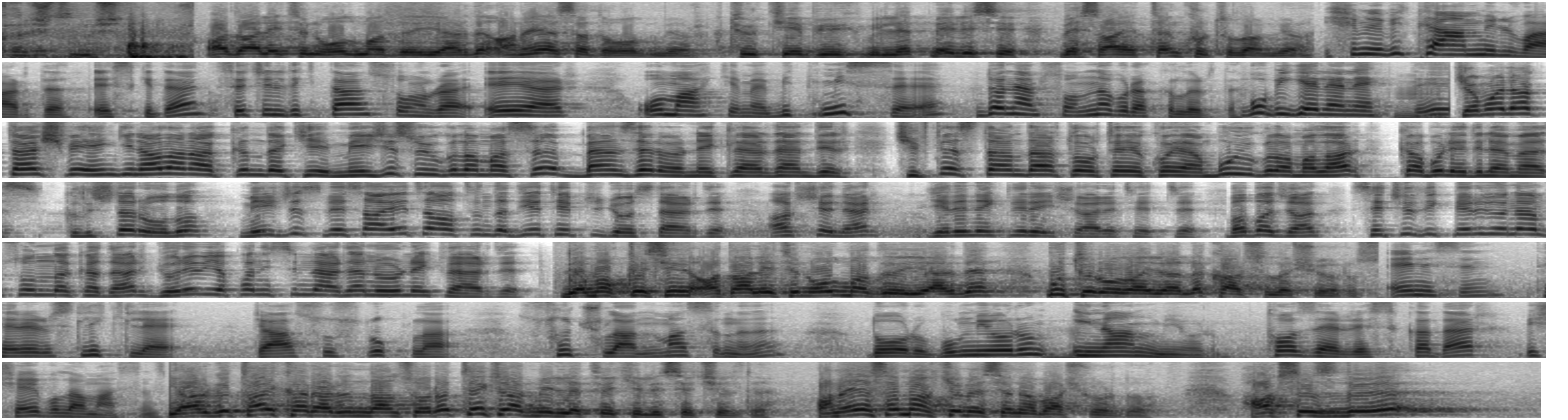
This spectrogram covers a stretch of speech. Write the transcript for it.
karıştırmış. Adaletin olmadığı yerde anayasa da olmuyor. Türkiye Büyük Millet Meclisi vesayetten kurtulamıyor. Şimdi bir teamül vardı eskiden. Seçildikten sonra eğer o mahkeme bitmişse dönem sonuna bırakılırdı. Bu bir gelenekti. Kemal Aktaş ve Engin Alan hakkındaki meclis uygulaması benzer örneklerdendir. Çifte standart ortaya koyan bu uygulamalar kabul edilemez. Kılıçdaroğlu meclis vesayet altında diye tepki gösterdi. Akşener geleneklere işaret etti. Babacan seçildikleri dönem sonuna kadar görev yapan isimlerden örnek verdi. Demokrasinin, adaletin olmadığı yerde bu tür olaylarla karşılaşıyoruz. Enis'in teröristlikle, casuslukla suçlanmasını doğru bulmuyorum, inanmıyorum. Toz zerresi kadar bir şey bulamazsınız. Yargıtay kararından sonra tekrar milletvekili seçildi. Anayasa Mahkemesi'ne başvurdu. Haksızlığı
